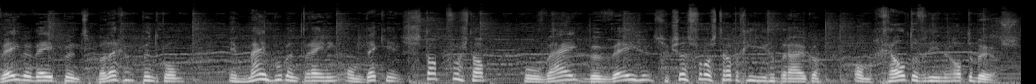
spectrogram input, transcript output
www.beleggen.com. In mijn boek en training ontdek je stap voor stap hoe wij bewezen succesvolle strategieën gebruiken om geld te verdienen op de beurs.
